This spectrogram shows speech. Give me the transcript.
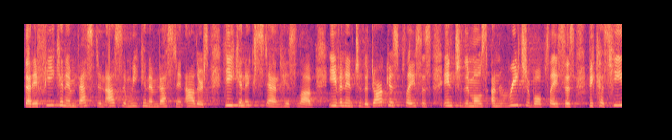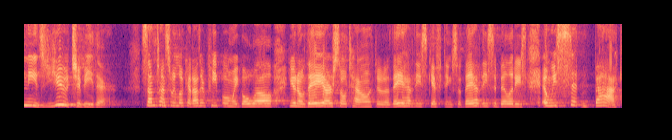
that if he can invest in us and we can invest in others, he can extend his love even into the darkest places, into the most unreachable places, because he needs you to be there. Sometimes we look at other people and we go, well, you know, they are so talented, or they have these giftings, or they have these abilities. And we sit back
